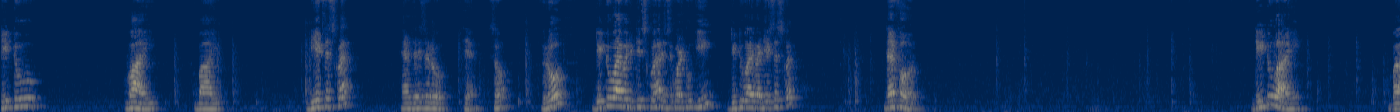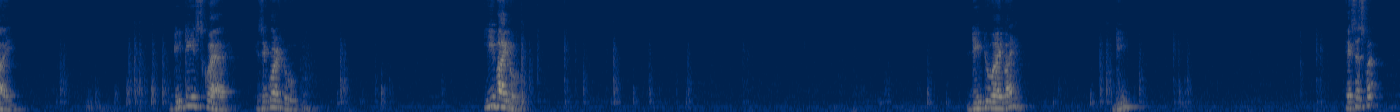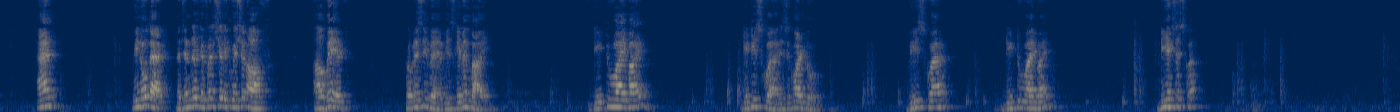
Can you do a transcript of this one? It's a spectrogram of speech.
d2 y by dx square and there is a rho here. So rho d2y by dt square is equal to e d2y by dx square therefore d2y by dt square is equal to e by rho D two y by d. X square. And we know that the general differential equation of a wave progressive wave is given by d two y by dt square is equal to v square d two y by dx square.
